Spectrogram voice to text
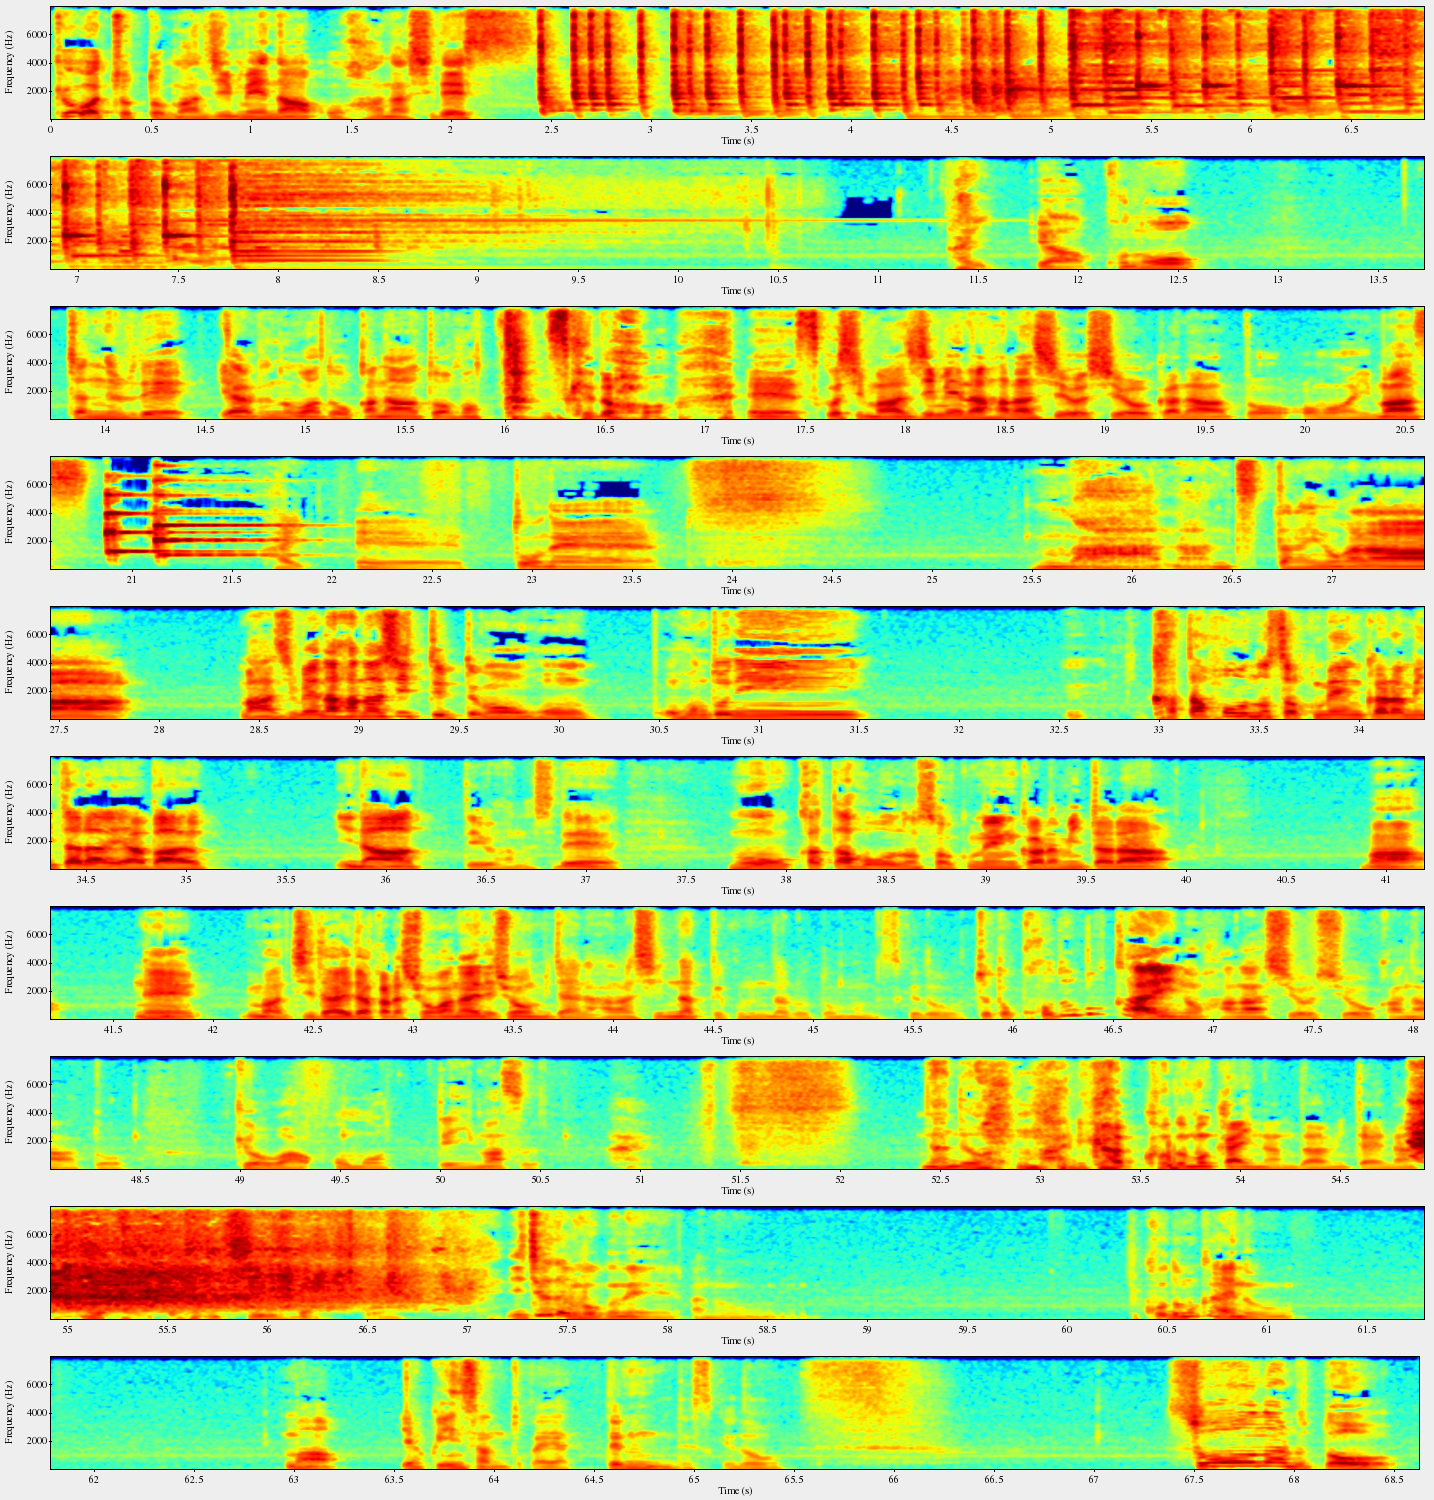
今日はちょっと真面目なお話です。はい。いや、このチャンネルでやるのはどうかなとは思ったんですけど、えー少し真面目な話をしようかなと思います。はい。えーっとね、まあ、なんつったらいいのかな。真面目な話って言っても、ほん、本当に、片方の側面から見たらやばいなっていう話で、もう片方の側面から見たら、まあね、まあ時代だからしょうがないでしょみたいな話になってくるんだろうと思うんですけど、ちょっと子供会の話をしようかなと今日は思っています。はい。なんでお前が子供会なんだみたいな感じなんですけどね。一応でも僕ね、あの、子供会の、まあ、役員さんとかやってるんですけど、そうなると、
